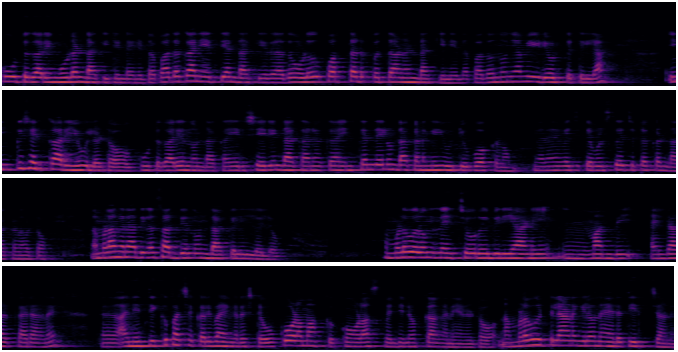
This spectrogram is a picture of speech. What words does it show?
കൂട്ടുകറിയും കൂടെ ഉണ്ടാക്കിയിട്ടുണ്ടായിരുന്നു കേട്ടോ. അപ്പോൾ അതൊക്കെ അനിയത്തി ഉണ്ടാക്കിയത്. അത് ഓൾ പുറത്തടുപ്പത്താണ് ഉണ്ടാക്കിയത് അപ്പോൾ അതൊന്നും ഞാൻ വീഡിയോ എടുത്തിട്ടില്ല. എനിക്ക് ശരിക്കും അറിയൂല കേട്ടോ കൂട്ടുകാരി ഒന്നും ഉണ്ടാക്കാൻ. എരിശ്ശേരി ഉണ്ടാക്കാനൊക്കെ എനിക്ക് എന്തെങ്കിലും ഉണ്ടാക്കണമെങ്കിൽ യൂട്യൂബ് നോക്കണം. അങ്ങനെ വെജിറ്റബിൾസ് വെച്ചിട്ടൊക്കെ ഉണ്ടാക്കണം കേട്ടോ. നമ്മളങ്ങനെ അധികം സദ്യ ഒന്നും ഉണ്ടാക്കലില്ലല്ലോ. നമ്മൾ വെറും നെയ്ച്ചോറ് ബിരിയാണി മന്തി അതിന്റെ ആൾക്കാരാണ്. അനിയത്തിക്ക് പച്ചക്കറി ഭയങ്കര ഇഷ്ടം. ഓക്കോളം മക്കൾക്കും ഓളം ഹസ്ബൻഡിനും ഒക്കെ അങ്ങനെയാണ് കേട്ടോ നമ്മളെ വീട്ടിലാണെങ്കിലോ നേരെ തിരിച്ചാണ്.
